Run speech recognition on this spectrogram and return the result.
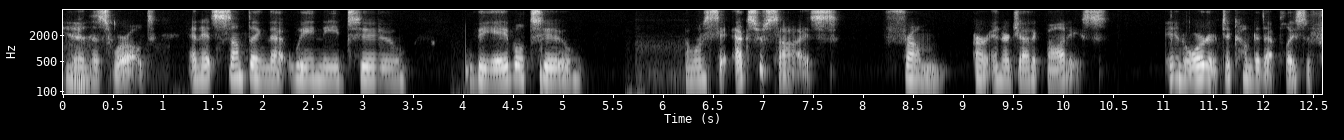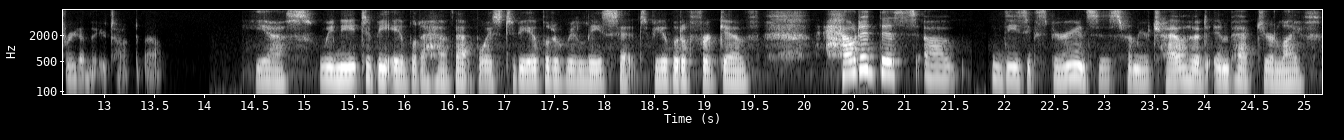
yes. in this world. And it's something that we need to be able to I want to say exercise from our energetic bodies in order to come to that place of freedom that you talked about. Yes, we need to be able to have that voice, to be able to release it, to be able to forgive. How did this, uh, these experiences from your childhood impact your life?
